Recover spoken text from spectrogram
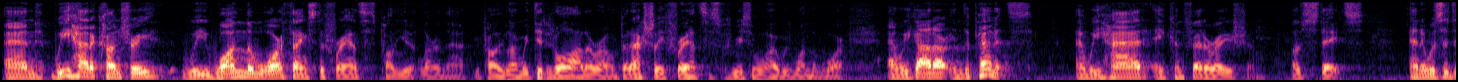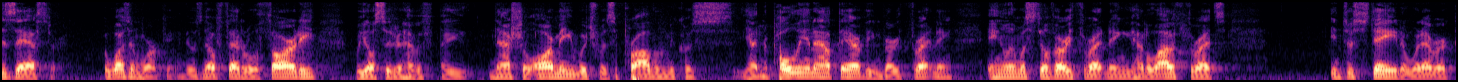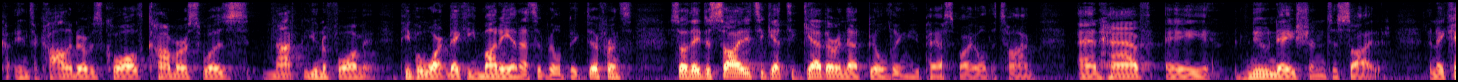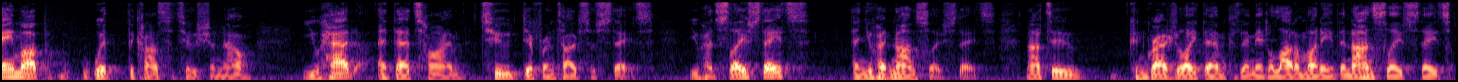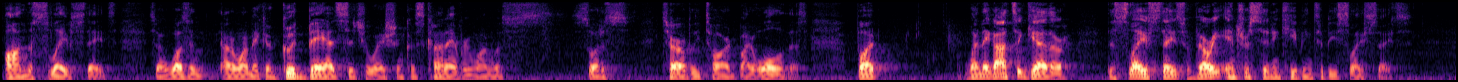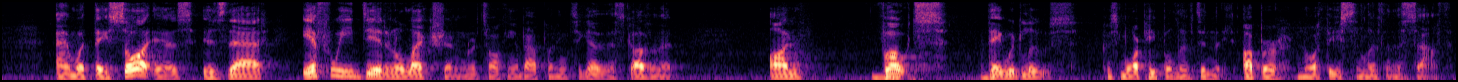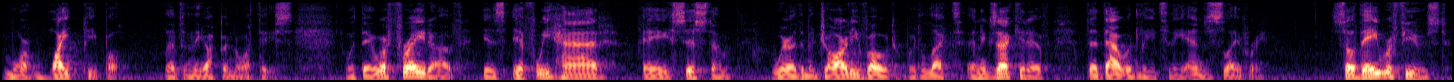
And we had a country. We won the war thanks to France. Probably you didn't learn that. You probably learned we did it all on our own. But actually, France is the reason why we won the war. And we got our independence. And we had a confederation of states. And it was a disaster. It wasn't working. There was no federal authority. We also didn't have a, a, national army, which was a problem because you had Napoleon out there being very threatening. England was still very threatening. You had a lot of threats. Interstate or whatever, intercolonial, whatever called, commerce was not uniform. People weren't making money, and that's a real big difference. So they decided to get together in that building you pass by all the time and have a new nation decided. And they came up with the Constitution. Now, you had at that time two different types of states you had slave states and you had non slave states. Not to congratulate them because they made a lot of money, the non slave states, on the slave states. So it wasn't, I don't want to make a good bad situation because kind of everyone was sort of terribly tarred by all of this. But when they got together, the slave states were very interested in keeping to be slave states. And what they saw is, is that if we did an election, we're talking about putting together this government, on votes, they would lose because more people lived in the upper Northeast than lived in the South. More white people lived in the upper Northeast. What they were afraid of is if we had a system where the majority vote would elect an executive, that that would lead to the end of slavery. So they refused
